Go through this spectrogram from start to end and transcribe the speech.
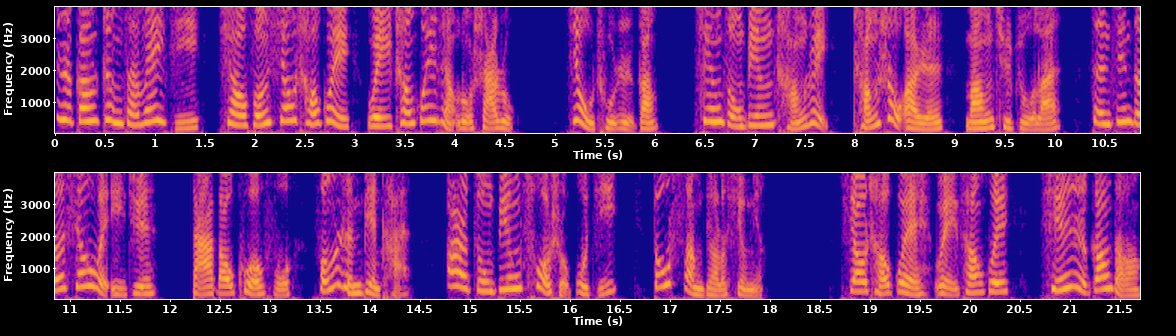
日刚正在危急，巧逢萧朝贵、韦昌辉两路杀入，救出日刚。清总兵常瑞。常寿二人忙去阻拦，怎经得萧伟一军大刀阔斧，逢人便砍。二总兵措手不及，都丧掉了性命。萧朝贵、韦昌辉、秦日刚等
